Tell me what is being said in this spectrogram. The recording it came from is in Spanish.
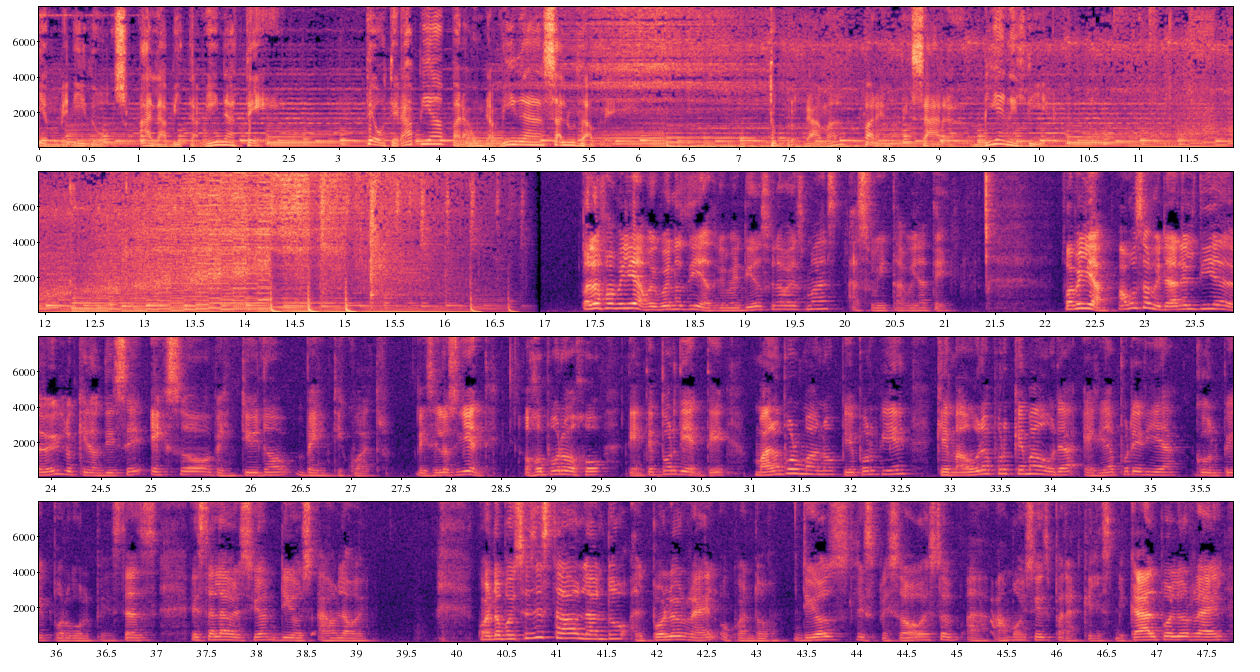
Bienvenidos a la vitamina T, teoterapia para una vida saludable. Tu programa para empezar bien el día. Hola familia, muy buenos días, bienvenidos una vez más a su vitamina T. Familia, vamos a mirar el día de hoy lo que nos dice Éxodo 21-24. Dice lo siguiente ojo por ojo, diente por diente, mano por mano, pie por pie, quemadura por quemadura, herida por herida, golpe por golpe. Esta es, esta es la versión Dios habla hoy. Cuando Moisés estaba hablando al pueblo de Israel, o cuando Dios le expresó esto a, Moisés para que le explicara al pueblo de Israel,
